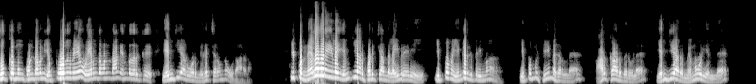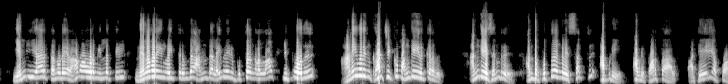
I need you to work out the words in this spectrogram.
தூக்கமும் கொண்டவன் எப்போதுமே உயர்ந்தவன் தான் என்பதற்கு எம்ஜிஆர் ஒரு மிகச்சிறந்த உதாரணம். இப்ப நிலவரையில எம்ஜிஆர் படிச்ச அந்த லைப்ரரி இப்பவும் எங்க இருக்கு தெரியுமா? இப்பவும் டி நகர்ல ஆற்காடு தெருவில் எம்ஜிஆர் மெமோரியல்ல எம்ஜிஆர் தன்னுடைய ராமாபுரம் இல்லத்தில் நிலவரையில் வைத்திருந்த அந்த லைப்ரரி புத்தகங்கள் எல்லாம் இப்போது அனைவரின் காட்சிக்கும் அங்கே இருக்கிறது. அங்கே சென்று அந்த புத்தகங்களை சற்று அப்படி அப்படி பார்த்தால் அட்டே அப்பா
